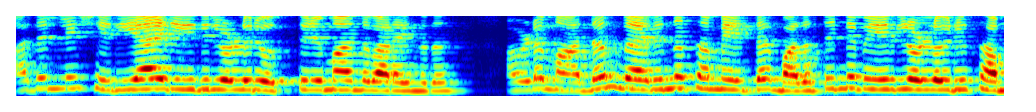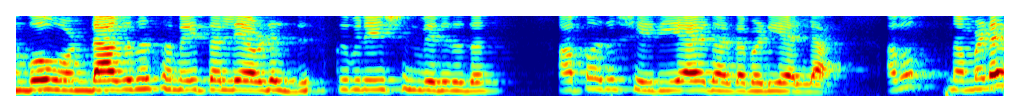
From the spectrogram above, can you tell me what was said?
അതല്ലേ ശരിയായ രീതിയിലുള്ള ഒരു ഒത്തൊരുമ എന്ന് പറയുന്നത്? അവിടെ മതം വരുന്ന സമയത്ത് മതത്തിന്റെ പേരിലുള്ള ഒരു സംഭവം ഉണ്ടാകുന്ന സമയത്തല്ലേ അവിടെ ഡിസ്ക്രിമിനേഷൻ വരുന്നത്? അപ്പൊ അത് ശരിയായ നടപടിയല്ല. അപ്പം നമ്മുടെ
